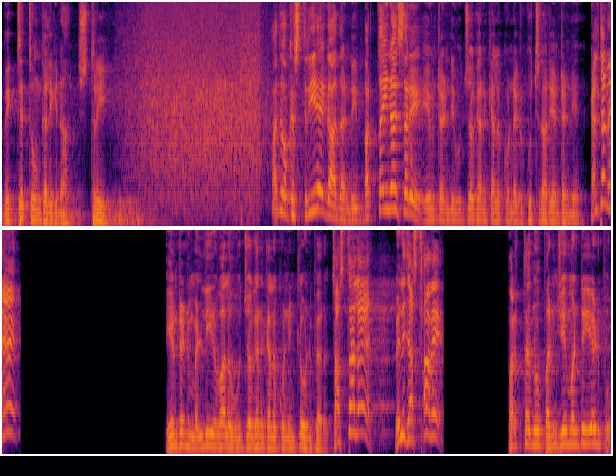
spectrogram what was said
వ్యక్తిత్వం కలిగిన స్త్రీ. అది ఒక స్త్రీయే కాదండి భర్త అయినా సరే. ఏమిటండి ఉద్యోగానికి వెళ్ళకుండా ఇక్కడ కూర్చున్నారు ఏంటండి? వెళ్తానే! ఏమిటండి మళ్ళీ ఇవాళ ఉద్యోగానికి వెళ్ళకుండా ఇంట్లో ఉండిపోయారు? చస్తాలే! వెళ్ళి చస్తాలే! భర్తను పని చేయమంటే ఏడుపు.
